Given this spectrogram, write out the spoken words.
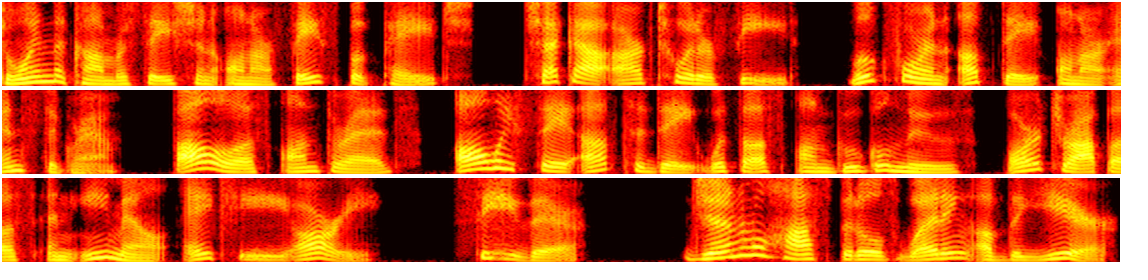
join the conversation on our Facebook page, check out our Twitter feed, look for an update on our Instagram, follow us on Threads, always stay up to date with us on Google News, or drop us an email HERE. See you there. General Hospital's Wedding of the Year.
